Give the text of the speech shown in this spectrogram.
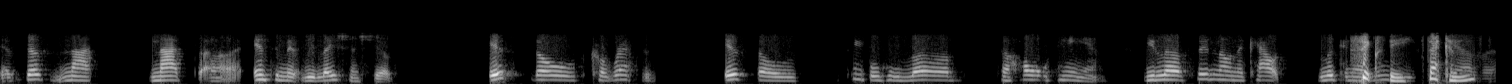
is just not not uh, intimate relationships. It's those caresses. It's those people who love to hold hands. You love sitting on the couch looking at 60 movies seconds. Together.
